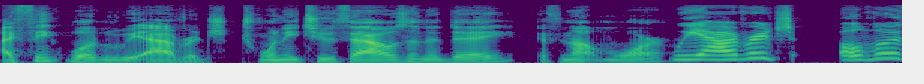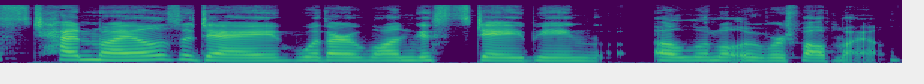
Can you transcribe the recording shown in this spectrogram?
I think what we averaged 22,000 a day, if not more. We averaged almost 10 miles a day, with our longest day being a little over 12 miles.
